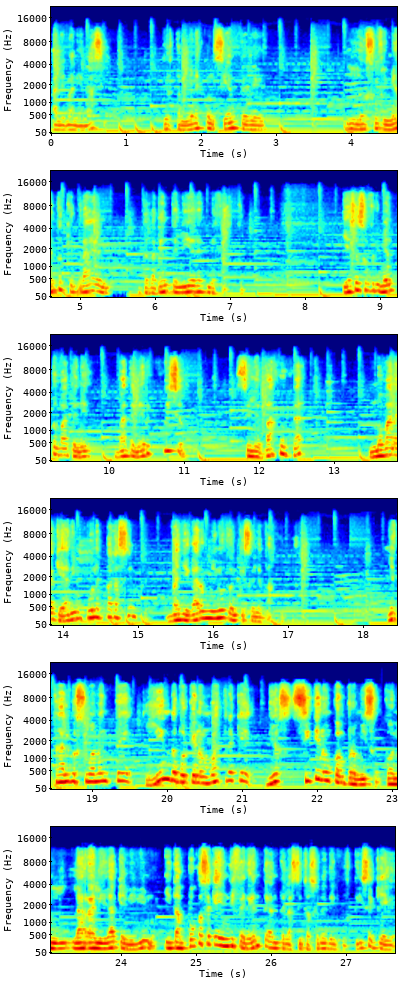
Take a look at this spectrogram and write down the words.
Alemania nazi. Dios también es consciente de los sufrimientos que traen de repente líderes nefastos. Y ese sufrimiento va a tener, va a tener juicio. Se les va a juzgar. No van a quedar impunes para siempre. Va a llegar un minuto en que se les va a juzgar. Y esto es algo sumamente lindo porque nos muestra que Dios sí tiene un compromiso con la realidad que vivimos y tampoco se queda indiferente ante las situaciones de injusticia que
